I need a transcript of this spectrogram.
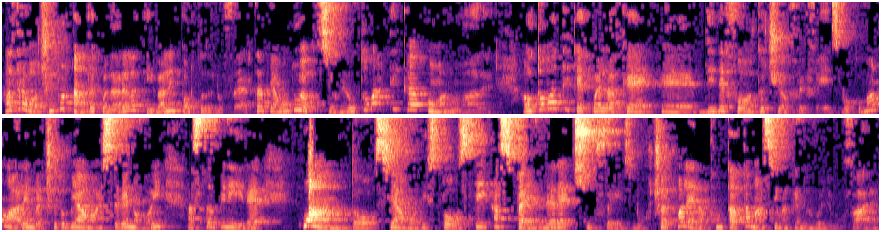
Altra voce importante è quella relativa all'importo dell'offerta. Abbiamo due opzioni, automatica o manuale. Automatica è quella che eh, di default ci offre Facebook, manuale invece dobbiamo essere noi a stabilire quanto siamo disposti a spendere su Facebook, cioè qual è la puntata massima che noi vogliamo fare.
